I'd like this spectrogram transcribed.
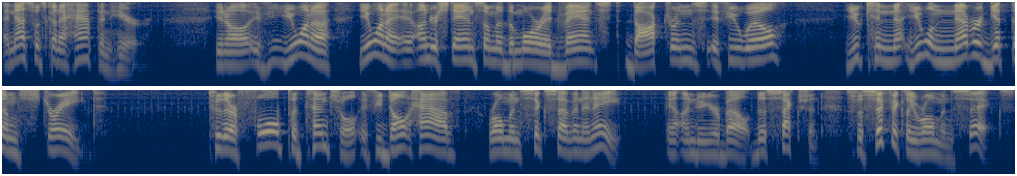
And that's what's going to happen here. You know, if you want to you want to understand some of the more advanced doctrines, if you will, you can you will never get them straight to their full potential if you don't have Romans 6, 7, and 8 eh, under your belt, this section, specifically Romans 6.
